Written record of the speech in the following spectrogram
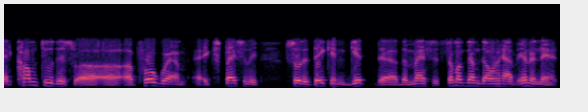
that come to this uh, uh, program, especially so that they can get the, the message. Some of them don't have internet,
